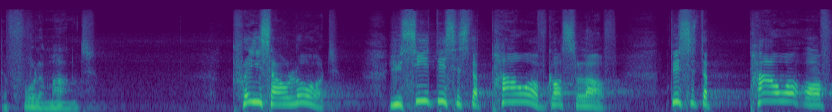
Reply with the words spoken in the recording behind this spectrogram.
the full amount. Praise our Lord. You see, this is the power of God's love. This is the power of,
